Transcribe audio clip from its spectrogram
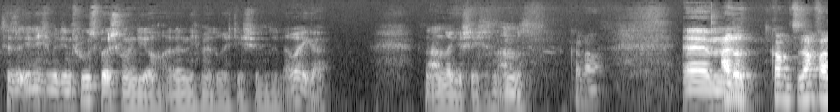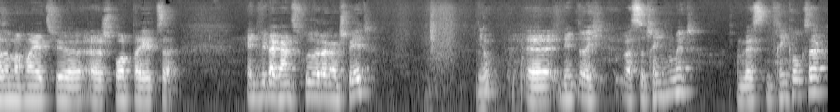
ist ja so ähnlich mit den Fußballschuhen, die auch alle nicht mehr so richtig schön sind. Aber egal. Eine andere Geschichte, ein anderes. Genau. Ähm, Also, komm, Zusammenfassung nochmal jetzt für äh, Sport bei Hitze. Entweder ganz früh oder ganz spät. Jo. Äh, nehmt euch was zu trinken mit. Am besten einen Trinkrucksack.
